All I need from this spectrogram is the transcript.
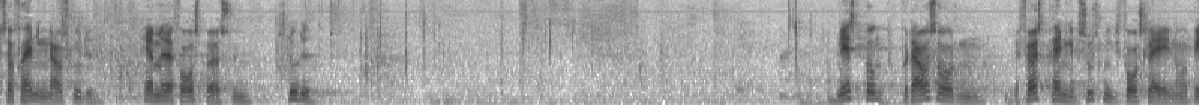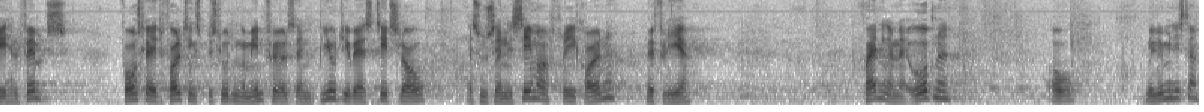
så er forhandlingen afsluttet. Hermed er forespørgselen sluttet. Næste punkt på dagsordenen er: første behandling af beslutningsforslag nr. B 90: Forslag til folketingsbeslutning om indførelse af en biodiversitetslov. Af Susanne Zimmer Fri Grønne flere. Forhandlingerne er åbnet. og Miljøministeren.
